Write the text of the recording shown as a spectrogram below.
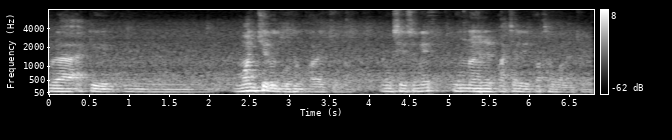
আমরা একটি মঞ্চের উদ্বোধন করার জন্য এবং সেই সঙ্গে উন্নয়নের পাঁচালির কথা বলার জন্য।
